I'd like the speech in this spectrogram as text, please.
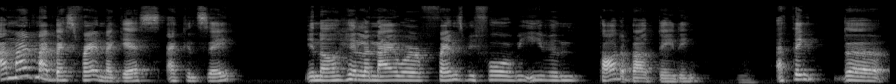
I married my best friend. I guess I can say, you know, Hill and I were friends before we even thought about dating. I think the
